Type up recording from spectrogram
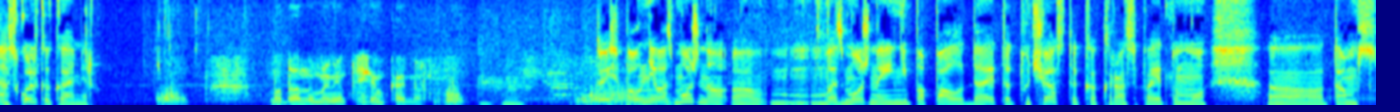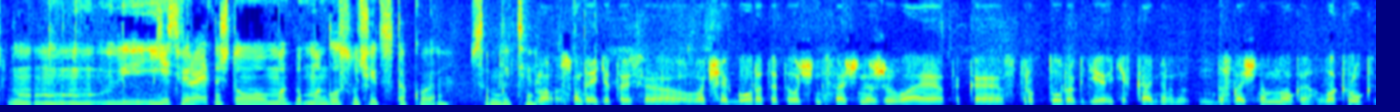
А сколько камер? На данный момент 7 камер. Угу. То есть вполне возможно, э, возможно и не попало, да, этот участок как раз, поэтому э, там есть вероятность, что могло случиться такое событие. Ну, смотрите, то есть э, вообще город это очень достаточно живая такая структура, где этих камер достаточно много. Вокруг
